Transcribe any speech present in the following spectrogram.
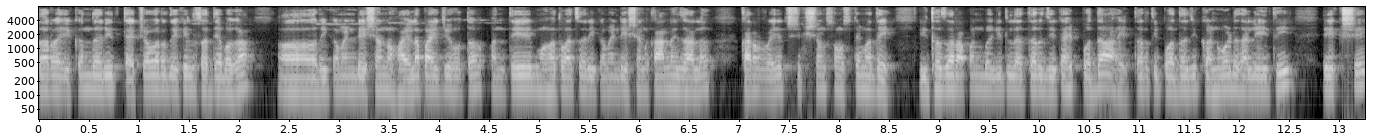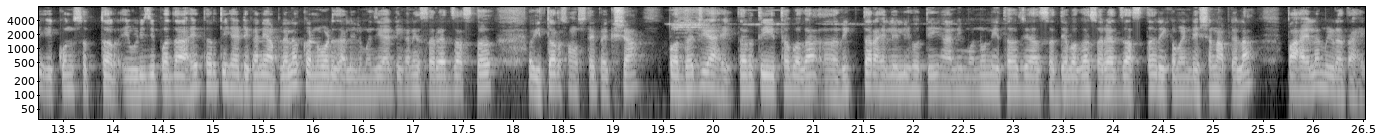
तर एकंदरीत त्याच्यावर देखील सध्या बघा रिकमेंडेशन व्हायला पाहिजे होतं पण ते महत्त्वाचं रिकमेंडेशन का नाही झालं? कारण रयत शिक्षण संस्थेमध्ये इथं जर आपण बघितलं तर जे काही पदं आहे तर ती पदं जी कन्वर्ट झाली आहे ती एकशे एकोणसत्तर एवढी जी पदं आहे तर ती ह्या ठिकाणी आपल्याला कन्वर्ट झालेली. म्हणजे या ठिकाणी सर्वात जास्त इतर संस्थेपेक्षा पदं जी आहे तर ती इथं बघा रिक्त राहिलेली होती. आणि म्हणून इथं ज्या सध्या बघा सर्वात जास्त रिकमेंडेशन आपल्याला पाहायला मिळत आहे.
